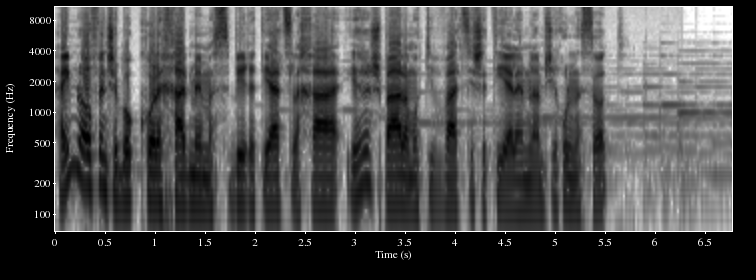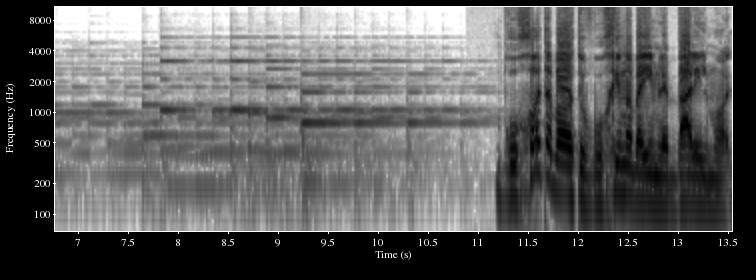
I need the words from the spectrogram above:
האם לאופן שבו כל אחד מהם מסביר את אי ההצלחה, יש השפעה על המוטיבציה שתהיה להם להמשיך ולנסות? ברוכות הבאות וברוכים הבאים לבא ללמוד.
